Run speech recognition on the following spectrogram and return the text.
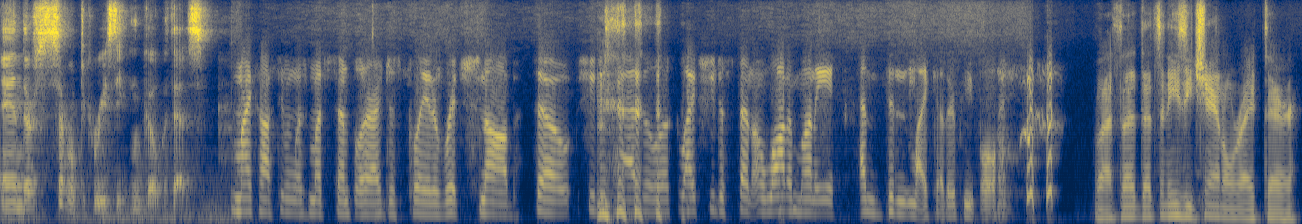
And there's several degrees that you can go with this. My costuming was much simpler. I just played a rich snob. So she just had to look like she just spent a lot of money and didn't like other people. Well, that's that, that's an easy channel right there.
